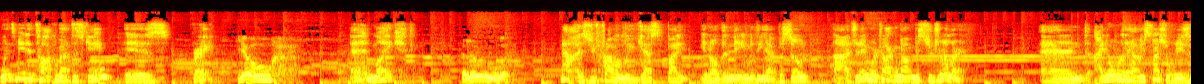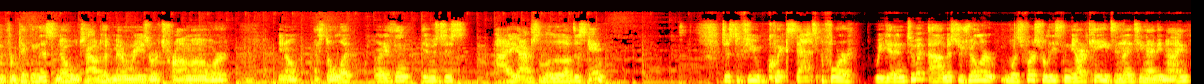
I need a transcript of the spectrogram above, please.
With me to talk about this game is Craig Yo. and Mike. Hello. Now, as you've probably guessed by you know the name of the episode, uh, today we're talking about Mr. Driller. And I don't really have a special reason for picking this. No childhood memories or trauma or, you know, I stole it or anything. It was just I absolutely love this game. Just a few quick stats before we get into it. Uh, Mr. Driller was first released in the arcades in 1999.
